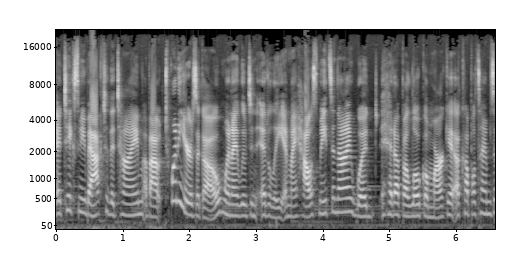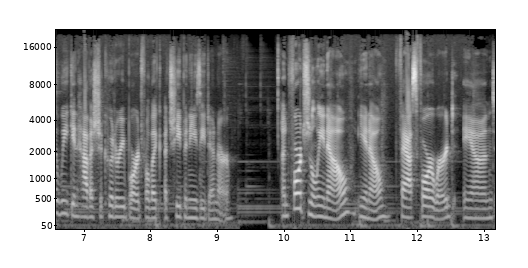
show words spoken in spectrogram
it takes me back to the time about 20 years ago when I lived in Italy and my housemates and I would hit up a local market a couple times a week and have a charcuterie board for like a cheap and easy dinner. Unfortunately, now, you know, fast forward and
